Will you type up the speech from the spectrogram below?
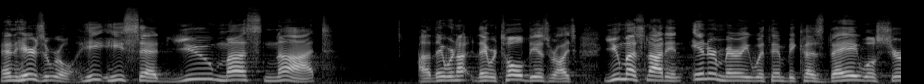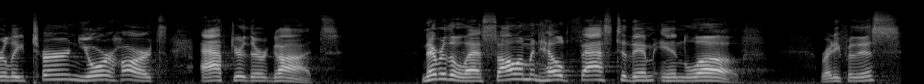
And here's the rule He, he said, You must not. Uh, they, were not, they were told, the Israelites, you must not intermarry with them because they will surely turn your hearts after their gods. Nevertheless, Solomon held fast to them in love. Ready for this?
